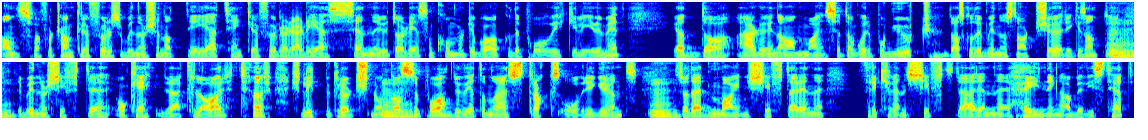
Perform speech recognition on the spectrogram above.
ansvar for tanker og følelser, så begynner å skjønne at det jeg tenker og føler, det er det jeg sender ut, og det er det som kommer tilbake, og det påvirker livet mitt, ja, da er du i en annen mindset. Da går du på gult. Da skal du begynne å snart kjøre. ikke sant? Du, du begynner å skifte. Ok, du er klar til å slippe kløtsjen og gasse på. Du vet at nå er jeg straks over i grønt. Så det er et mindshift. Det er en frekvensskift. Det er en høyning av bevissthet.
